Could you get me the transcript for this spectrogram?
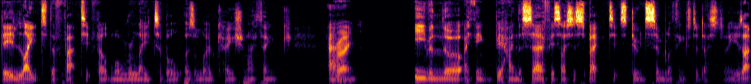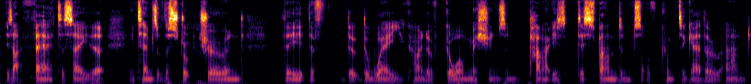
they liked the fact it felt more relatable as a location, I think. Um, Right. Even though I think behind the surface, I suspect it's doing similar things to Destiny. Is that is that fair to say that in terms of the structure and the the the, the way you kind of go on missions and parties disband and sort of come together and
